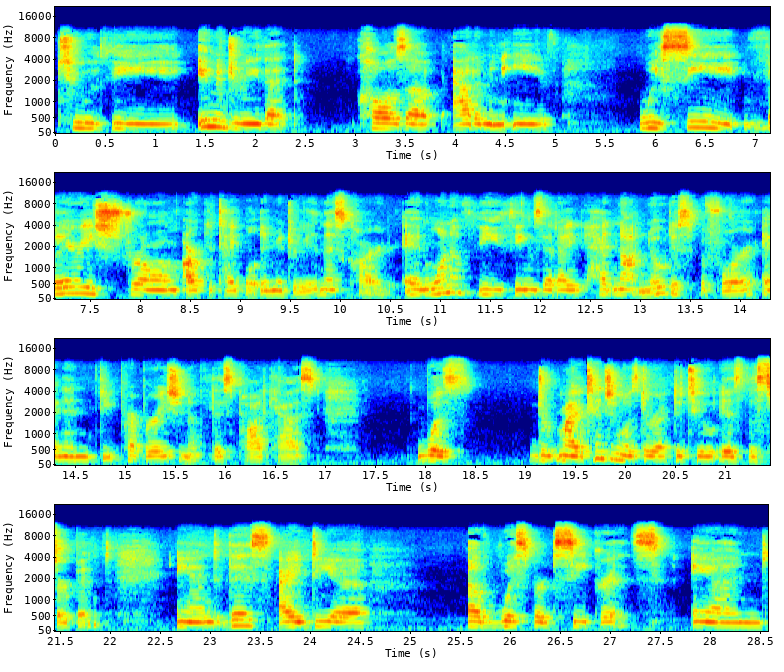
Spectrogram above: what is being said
to the imagery that calls up Adam and Eve we see very strong archetypal imagery in this card. And one of the things that I had not noticed before, and in the preparation of this podcast, was my attention was directed to is the serpent. And this idea of whispered secrets and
